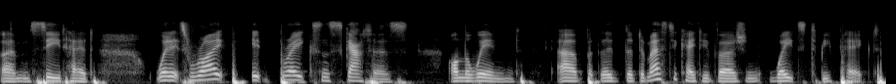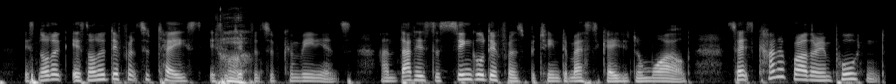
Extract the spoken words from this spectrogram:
um, seed head when it's ripe, it breaks and scatters on the wind. Uh, but the, the domesticated version waits to be picked. It's not a it's not a difference of taste. It's huh. a difference of convenience, and that is the single difference between domesticated and wild. So it's kind of rather important.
